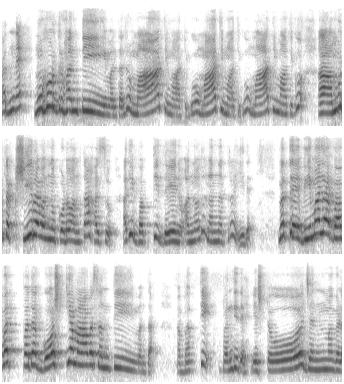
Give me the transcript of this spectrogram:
ಅದನ್ನೇ ಮುಹುರ್ದೃಹಂತೀಂ ಅಂತಂದ್ರೆ ಮಾತಿ ಮಾತಿಗೂ ಮಾತಿ ಮಾತಿಗೂ ಮಾತಿ ಮಾತಿಗೂ ಆ ಅಮೃತ ಕ್ಷೀರವನ್ನು ಕೊಡೋ ಅಂತ ಹಸು. ಅದೇ ಭಕ್ತಿ ದೇನು ಅನ್ನೋದು ನನ್ನ ಹತ್ರ ಇದೆ. ಮತ್ತೆ ವಿಮಲ ಭವತ್ಪದ ಗೋಷ್ಠ್ಯ ಮಾವಸಂತೀಮ್ ಅಂತ. ಆ ಭಕ್ತಿ ಬಂದಿದೆ. ಎಷ್ಟೋ ಜನ್ಮಗಳ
